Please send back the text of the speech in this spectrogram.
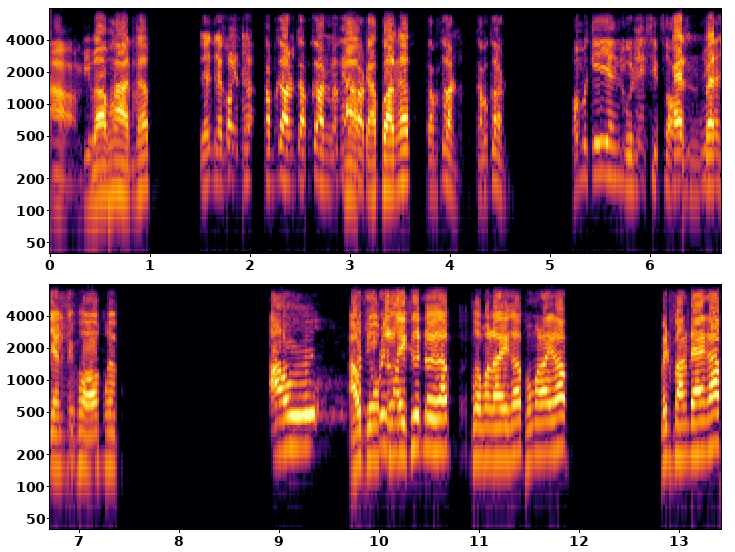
อ้าวดีบาวผ่านครับเดี๋ยวเดี๋ยวก่อนกลับไปก่อนกลับไปก่อนกลับไปอ้าวก่อนกลับก่อนครับกลับไปก่อนกลับไปก่อนเพราะเมื่อกี้ยังอยู่ในสิบสองแป้นแป้นยังไม่พร้อมครับ เอาเอาพวงมาลัยขึ้นด้วยครับพวงมาลัยครับพวงมาลัยครับ เป็นฝั่งแดงครับ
